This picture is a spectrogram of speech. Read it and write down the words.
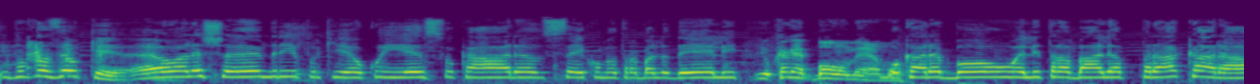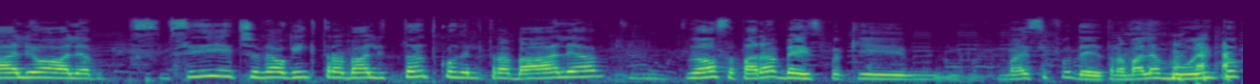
eu vou fazer o quê? É o Alexandre, porque eu conheço o cara, eu sei como é o trabalho dele. E o cara é bom mesmo. O cara é bom, ele trabalha pra caralho. Olha, se tiver alguém que trabalhe tanto quanto ele trabalha, nossa, parabéns, porque vai se fuder, trabalha muito.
